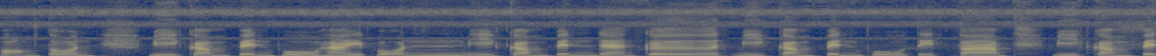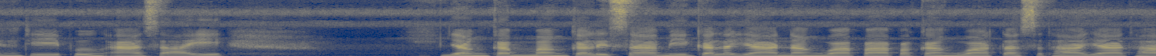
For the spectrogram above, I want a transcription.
ของตน มีกรรมเป็นผู้ให้ผล มีกรรมเป็นแดนเกิด มีกรรมเป็นผู้ติดตาม มีกรรมเป็นที่พึ่งอาศัย ยังกัมมังกลิสามีกัลยานังวาปาปะกังวาตัสทายาทา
